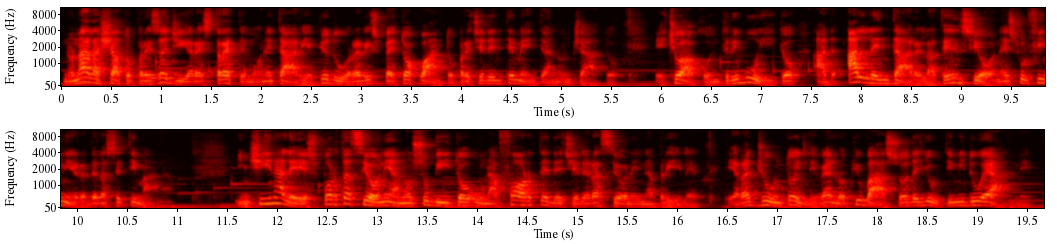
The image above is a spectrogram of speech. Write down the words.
non ha lasciato presagire strette monetarie più dure rispetto a quanto precedentemente annunciato e ciò ha contribuito ad allentare la tensione sul finire della settimana. In Cina le esportazioni hanno subito una forte decelerazione in aprile e raggiunto il livello più basso degli ultimi due anni.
